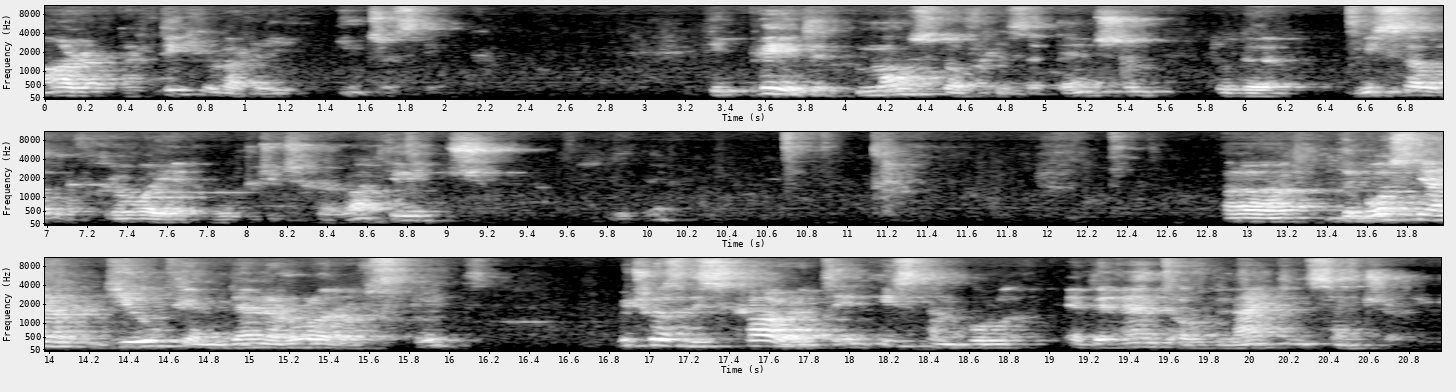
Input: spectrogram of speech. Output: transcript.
are particularly interesting. He paid most of his attention to the Missal of Hrvoje Vukčić Hrvatinić, uh, the Bosnian Duke and then ruler of Split, which was discovered in Istanbul at the end of the 19th century.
